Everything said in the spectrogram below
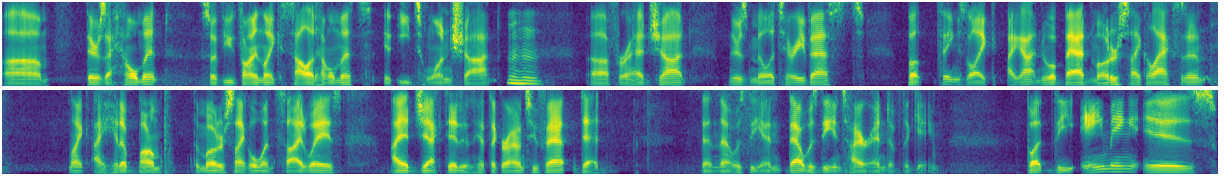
Um, there's a helmet, so if you find like solid helmets, it eats one shot uh, for a headshot. There's military vests, but things like I got into a bad motorcycle accident. Like I hit a bump, the motorcycle went sideways. I ejected and hit the ground too fat, dead. Then that was the end. That was the entire end of the game. But the aiming is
